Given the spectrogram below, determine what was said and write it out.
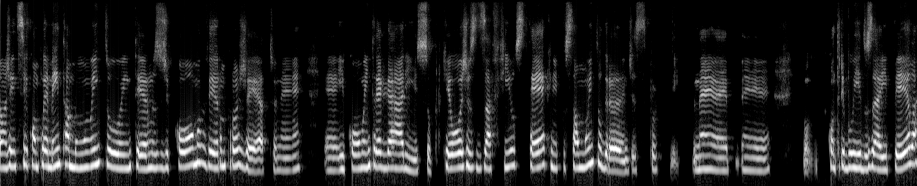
então, a gente se complementa muito em termos de como ver um projeto, né, é, e como entregar isso, porque hoje os desafios técnicos são muito grandes, por, né, é, contribuídos aí pela,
